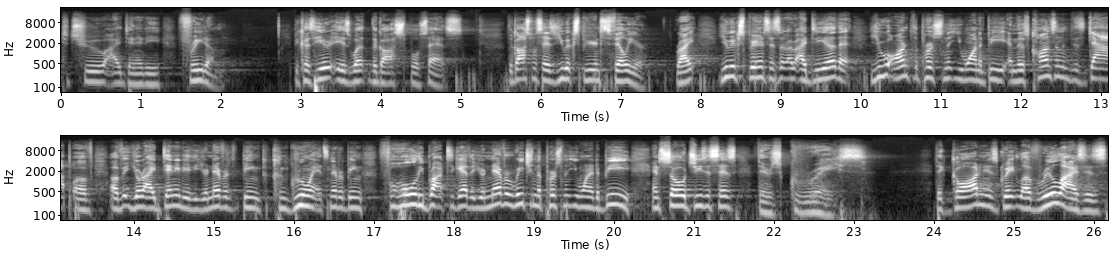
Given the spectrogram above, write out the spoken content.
to true identity freedom. Because here is what the gospel says the gospel says you experience failure right? You experience this idea that you aren't the person that you want to be, and there's constantly this gap of, of your identity that you're never being congruent, it's never being fully brought together. You're never reaching the person that you wanted to be. And so Jesus says, There's grace. That God, in His great love, realizes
